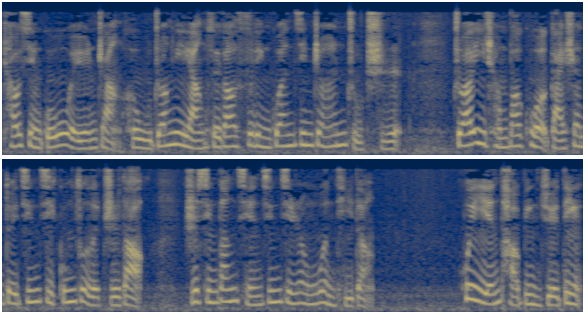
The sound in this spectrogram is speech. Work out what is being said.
朝鲜国务委员长和武装力量最高司令官金正恩主持，主要议程包括改善对经济工作的指导、执行当前经济任务问题等。会议研讨并决定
